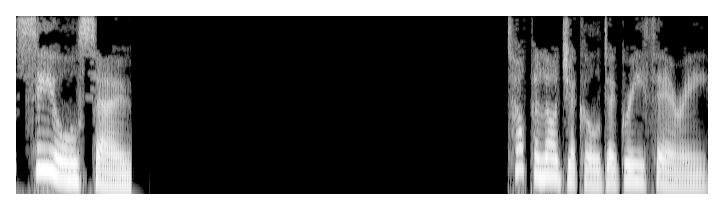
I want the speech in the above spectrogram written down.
See also Topological degree theory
